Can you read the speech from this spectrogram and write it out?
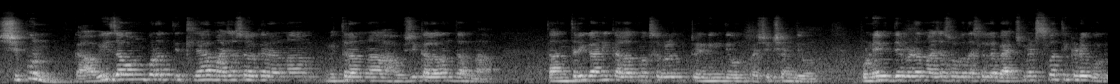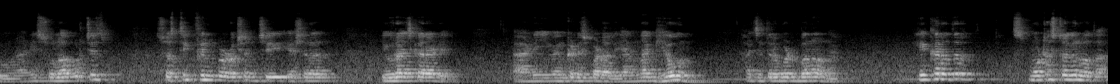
शिकून गावी जाऊन परत तिथल्या माझ्या सहकाऱ्यांना मित्रांना हौशी कलावंतांना तांत्रिक आणि कलात्मक सगळं ट्रेनिंग देऊन प्रशिक्षण देऊन पुणे विद्यापीठात माझ्यासोबत असलेल्या बॅचमेट्सला तिकडे बोलवून आणि सोलापूरचेच स्वस्तिक फिल्म प्रोडक्शनचे यशराज युवराज कराडे आणि व्यंकटेश पडाल यांना घेऊन हा चित्रपट बनवणं हे खरं तर मोठा स्ट्रगल होता.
